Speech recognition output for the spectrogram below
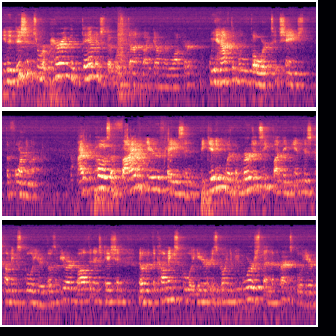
In addition to repairing the damage that was done by Governor Walker, we have to move forward to change the formula. I propose a five-year phase-in, beginning with emergency funding in this coming school year. Those of you who are involved in education know that the coming school year is going to be worse than the current school year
